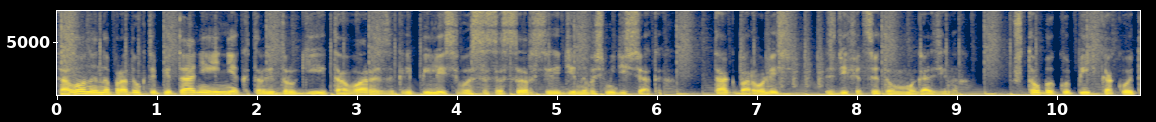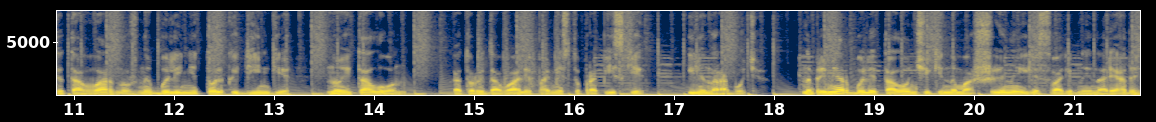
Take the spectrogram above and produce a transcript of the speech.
Талоны на продукты питания и некоторые другие товары закрепились в СССР середины 80-х. Так боролись с дефицитом в магазинах. Чтобы купить какой-то товар, нужны были не только деньги, но и талон, который давали по месту прописки или на работе. Например, были талончики на машины или свадебные наряды.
